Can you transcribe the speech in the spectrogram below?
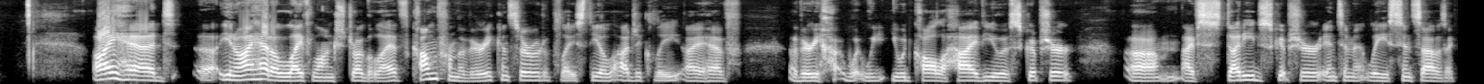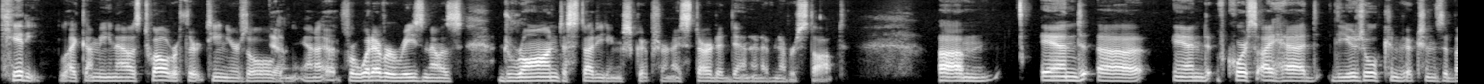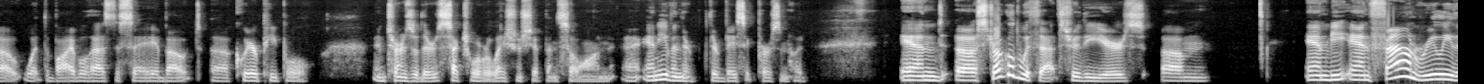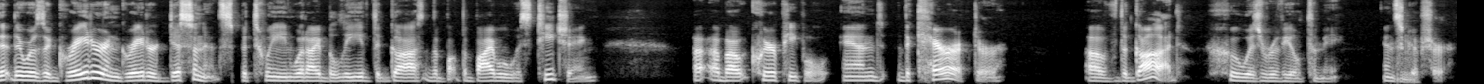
I had, uh, you know, I had a lifelong struggle. I've come from a very conservative place theologically. I have a very what we you would call a high view of Scripture. Um, I've studied Scripture intimately since I was a kiddie. Like, I mean, I was 12 or 13 years old, yeah. and, and I, for whatever reason, I was drawn to studying Scripture, and I started then, and I've never stopped. Um, and uh, and of course, I had the usual convictions about what the Bible has to say about uh, queer people in terms of their sexual relationship and so on, and even their their basic personhood, and uh, struggled with that through the years. Um, and be, and found really that there was a greater and greater dissonance between what I believed the, God, the, the Bible was teaching uh, about queer people and the character of the God who was revealed to me in hmm. Scripture. Mm.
